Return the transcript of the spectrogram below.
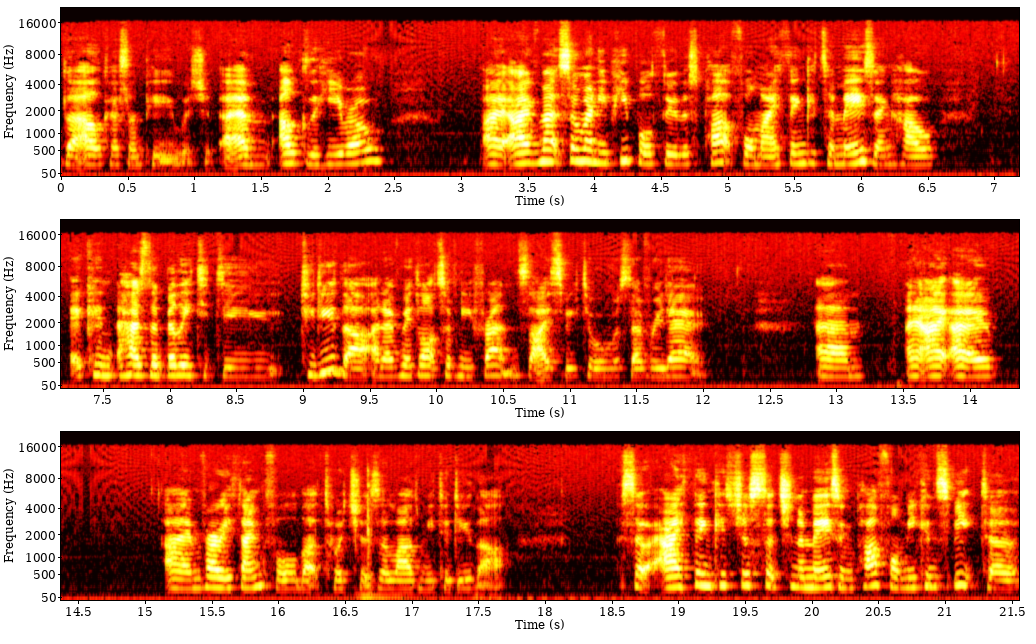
the Elk SMP, which um the Hero. I I've met so many people through this platform. I think it's amazing how it can has the ability to to do that, and I've made lots of new friends that I speak to almost every day. Um, and I I I'm very thankful that Twitch has allowed me to do that. So I think it's just such an amazing platform. You can speak to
